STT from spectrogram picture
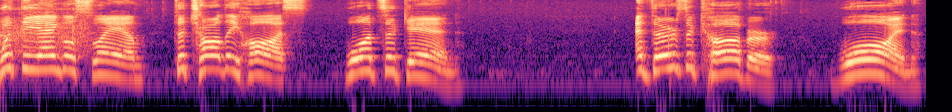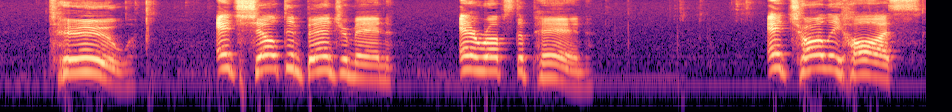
with the angle slam to Charlie Haas once again. And there's the cover. One, two, and Shelton Benjamin interrupts the pin. And Charlie Haas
